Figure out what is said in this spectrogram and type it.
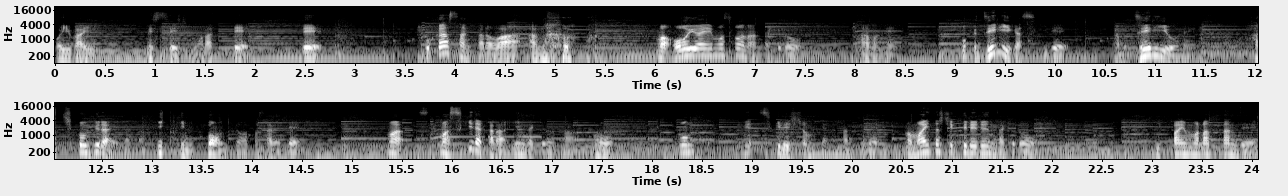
お祝いメッセージもらって、で、お母さんからは、あの、まあ、お祝いもそうなんだけど、あのね、僕ゼリーが好きで、あの、ゼリーをね、あの8個ぐらい、なんか一気にボンって渡されて、まあ、まあ好きだからいいんだけどさ、もう、ポンってね、好きでしょみたいな感じで、まあ、毎年くれるんだけど、いっぱいもらったんで、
